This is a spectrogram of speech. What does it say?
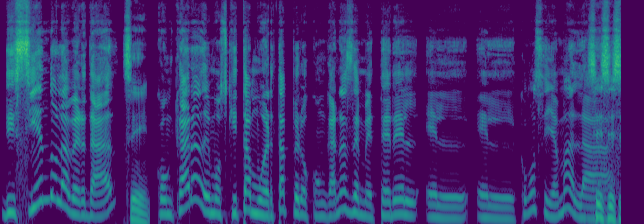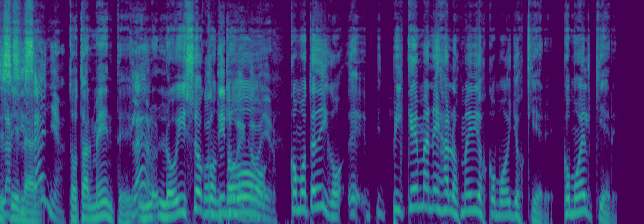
diciendo la verdad, Sí. con cara de mosquita muerta, pero con ganas de meter el, el, el ¿cómo se llama? La, sí, sí, sí, la sí, la- cizaña. totalmente. Claro. Lo, lo hizo Continúe, con todo. caballero. Como te digo, eh, Pi- Piqué maneja los medios como ellos quiere, como él quiere.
